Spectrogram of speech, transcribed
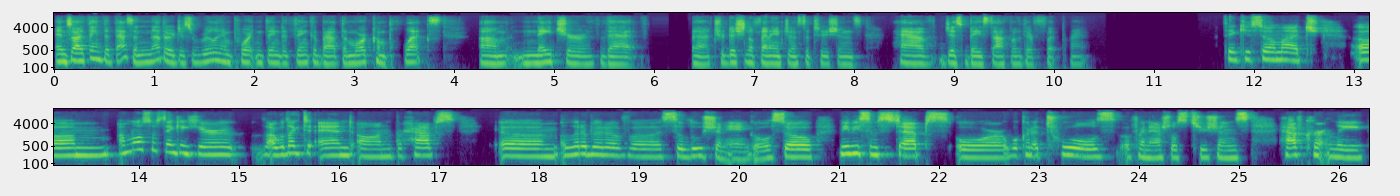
And so I think that that's another just really important thing to think about the more complex um, nature that uh, traditional financial institutions have just based off of their footprint. Thank you so much. Um, I'm also thinking here, I would like to end on perhaps um, a little bit of a solution angle. So maybe some steps or what kind of tools financial institutions have currently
